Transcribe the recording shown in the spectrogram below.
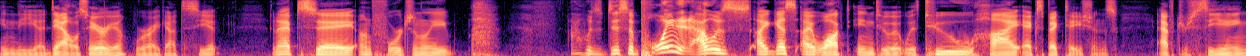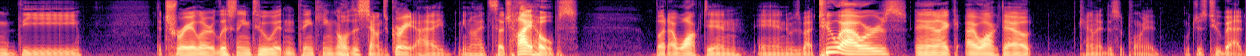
in the uh, Dallas area where I got to see it. And I have to say, unfortunately, I was disappointed. I was, I guess, I walked into it with too high expectations after seeing the the trailer, listening to it, and thinking, "Oh, this sounds great." I, you know, I had such high hopes, but I walked in and it was about two hours, and I, I walked out kind of disappointed, which is too bad.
